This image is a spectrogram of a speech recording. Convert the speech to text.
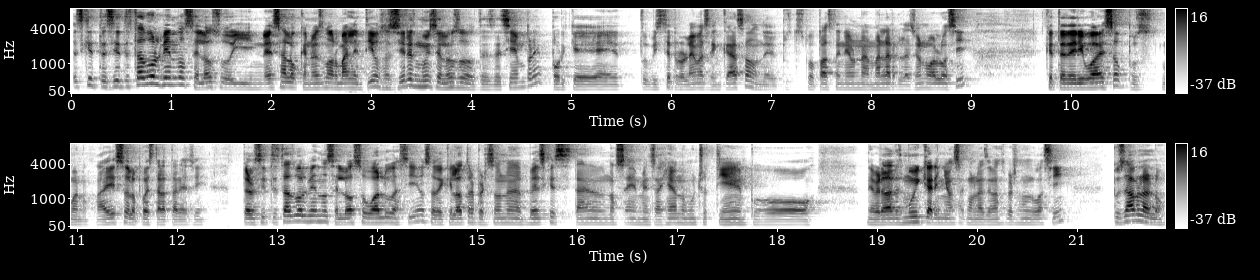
es que te, si te estás volviendo celoso y es algo que no es normal en ti, o sea, si eres muy celoso desde siempre porque tuviste problemas en casa donde pues, tus papás tenían una mala relación o algo así, que te derivó a eso, pues bueno, ahí eso lo puedes tratar así. Pero si te estás volviendo celoso o algo así, o sea, de que la otra persona ves que se está, no sé, mensajeando mucho tiempo o de verdad es muy cariñosa con las demás personas o así, pues háblalo.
